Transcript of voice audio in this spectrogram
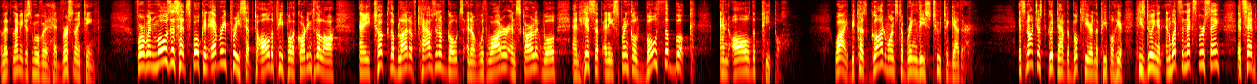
Let, let me just move ahead. Verse 19. For when Moses had spoken every precept to all the people according to the law, and he took the blood of calves and of goats, and of with water and scarlet wool and hyssop, and he sprinkled both the book and all the people. Why? Because God wants to bring these two together. It's not just good to have the book here and the people here. He's doing it. And what's the next verse say? It said,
